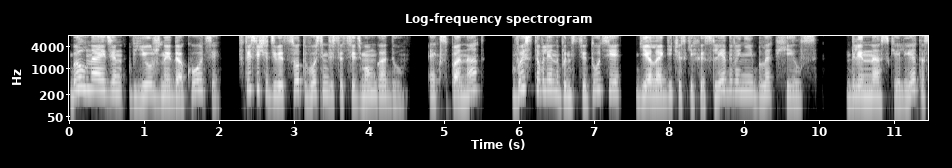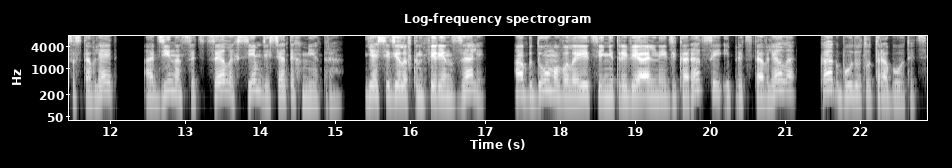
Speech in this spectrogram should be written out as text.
был найден в Южной Дакоте в 1987 году. Экспонат выставлен в Институте геологических исследований Блэк Хиллз. Длина скелета составляет 11,7 метра. Я сидела в конференц-зале, обдумывала эти нетривиальные декорации и представляла, как буду тут работать.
